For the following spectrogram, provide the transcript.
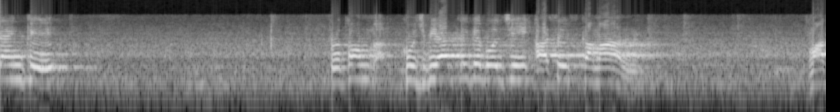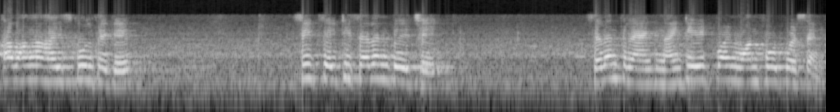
র্যাঙ্কে প্রথম কুচবিহার থেকে বলছি আসিফ কামাল মাথাভাঙা হাই স্কুল থেকে। সিক্স এইটি সেভেন পেয়েছে। Seventh rank ninety eight point one four percent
